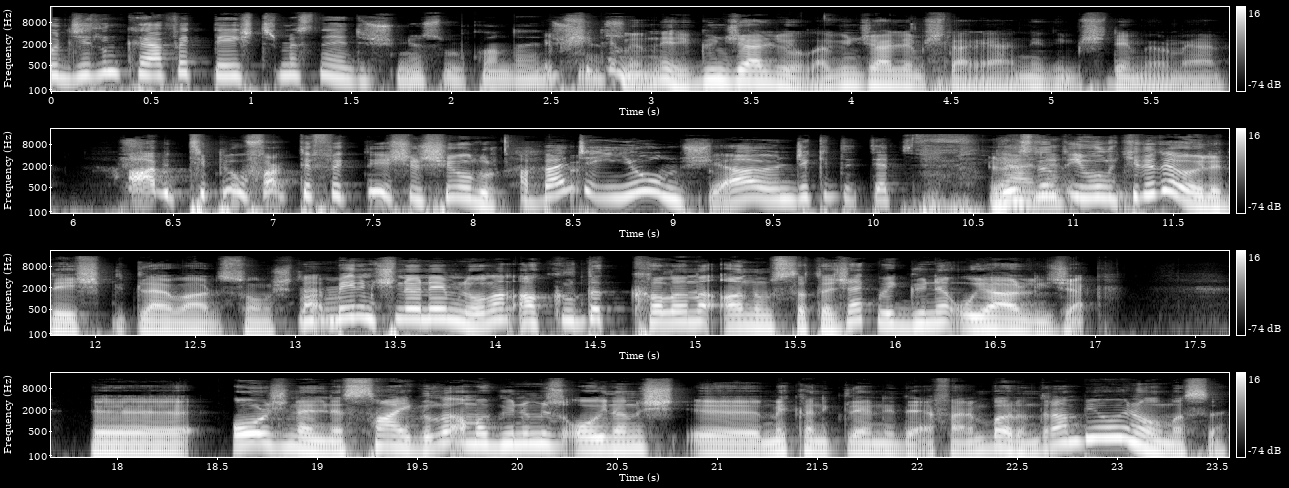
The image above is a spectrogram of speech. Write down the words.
ıı, Jill'in kıyafet değiştirmesine ne düşünüyorsun bu konuda? Ne E, bir şey düşünüyorsun? demiyorum. Ne diyeyim, güncelliyorlar. Güncellemişler yani. Ne diyeyim bir şey demiyorum yani. Abi tipi ufak tefek değişir şey olur. Aa, bence iyi olmuş ya. Önceki de, de- yani. Resident Evil 2'de de öyle değişiklikler vardı sonuçta. Hı hı. Benim için önemli olan akılda kalanı anımsatacak ve güne uyarlayacak. Ee, orijinaline saygılı ama günümüz oynanış e, mekaniklerini de efendim barındıran bir oyun olması.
